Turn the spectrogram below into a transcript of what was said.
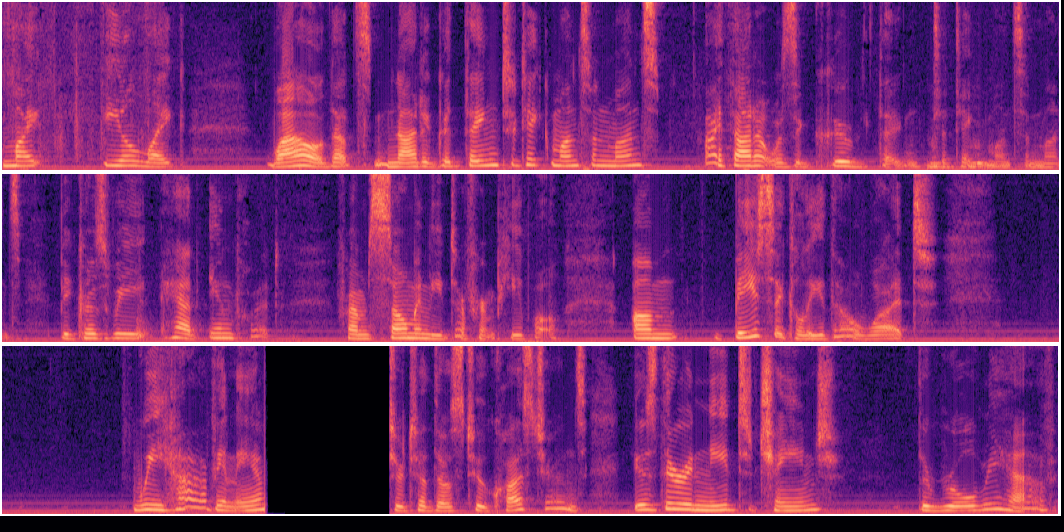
might feel like, wow, that's not a good thing to take months and months. I thought it was a good thing to take months and months because we had input from so many different people. Um, basically, though, what we have in answer to those two questions, is there a need to change the rule we have?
